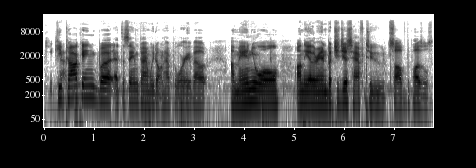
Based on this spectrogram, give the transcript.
Keep, Keep Talking, but at the same time, we don't have to worry about a manual on the other end, but you just have to solve the puzzles.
